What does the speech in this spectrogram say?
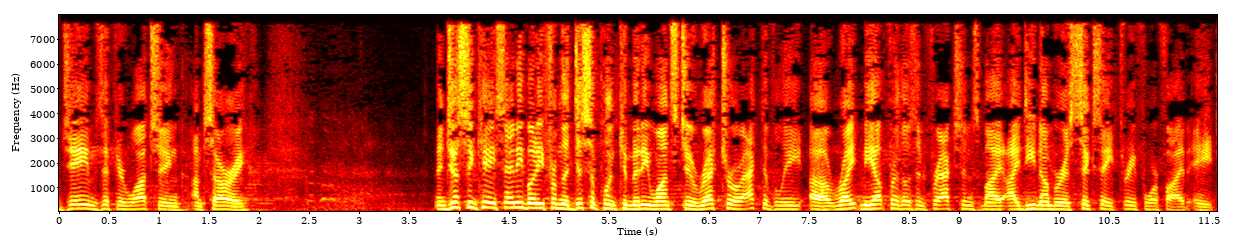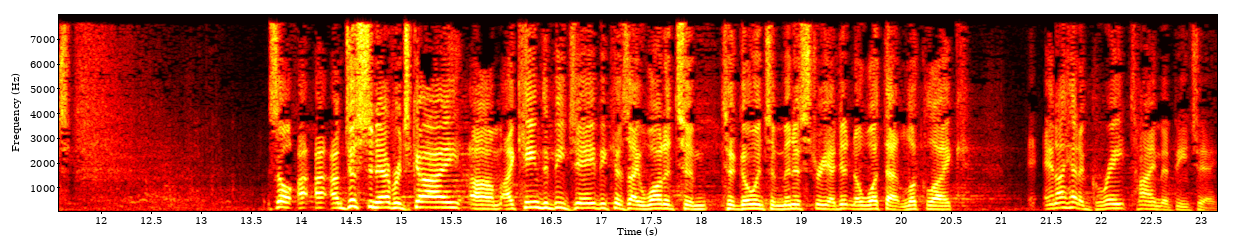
James, if you're watching, I'm sorry. And just in case anybody from the discipline committee wants to retroactively uh, write me up for those infractions, my ID number is 683458. So I, am just an average guy. Um, I came to BJ because I wanted to to go into ministry. I didn't know what that looked like, and I had a great time at BJ.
